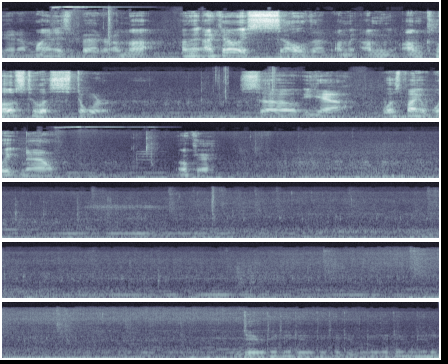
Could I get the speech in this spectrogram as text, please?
Yeah, no, mine is better. I'm not I mean I can always sell them. I mean I'm I'm close to a store. So yeah. What's my weight now? Okay. Do do do do do do do do do do.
